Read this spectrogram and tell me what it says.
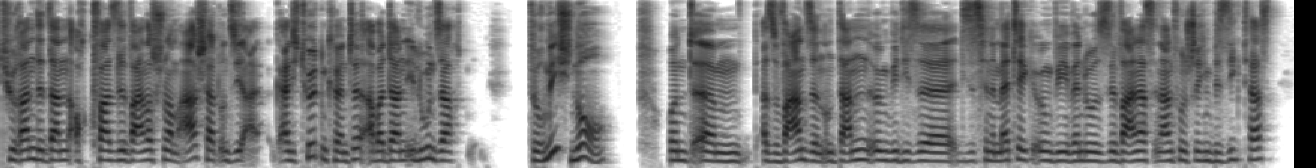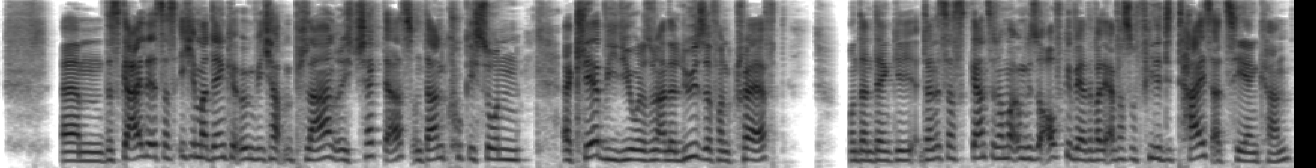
Tyrande dann auch quasi Silvana schon am Arsch hat und sie eigentlich töten könnte, aber dann Elun sagt, für mich no. Und ähm, also Wahnsinn. Und dann irgendwie diese, diese Cinematic, irgendwie, wenn du Silvanas in Anführungsstrichen besiegt hast. Ähm, das Geile ist, dass ich immer denke, irgendwie, ich habe einen Plan und ich check das und dann gucke ich so ein Erklärvideo oder so eine Analyse von Kraft und dann denke ich, dann ist das Ganze nochmal irgendwie so aufgewertet, weil er einfach so viele Details erzählen kann.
